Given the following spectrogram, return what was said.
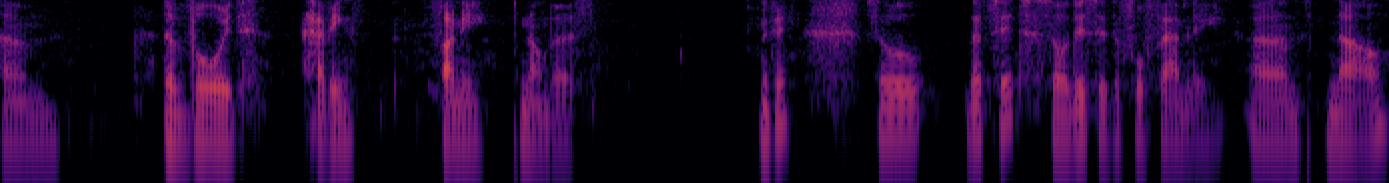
um, avoid having funny numbers. Okay so that's it. So this is a full family. Um, now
